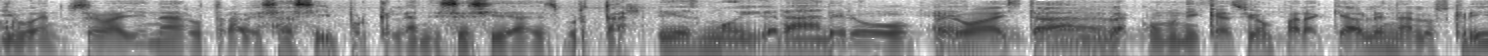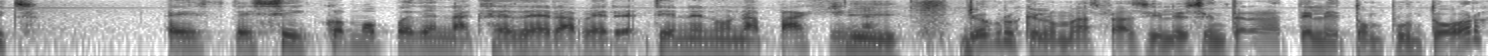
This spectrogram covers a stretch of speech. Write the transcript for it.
Y bueno, se va a llenar otra vez así porque la necesidad es brutal. Y es muy grande. Pero, pero Es ahí está grande, la comunicación para que hablen a los CRITs. Este, sí, ¿cómo pueden acceder? A ver, ¿tienen una página? Sí, yo creo que lo más fácil es entrar a teletón.org.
